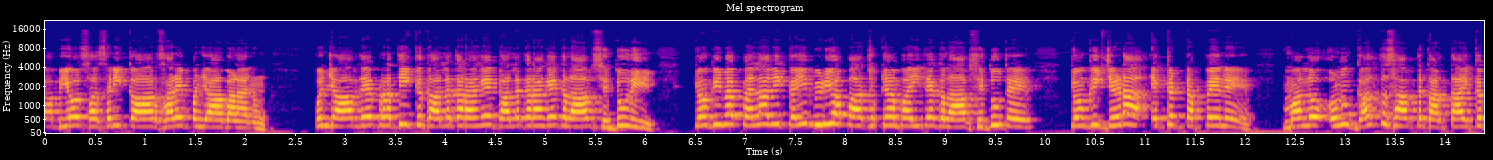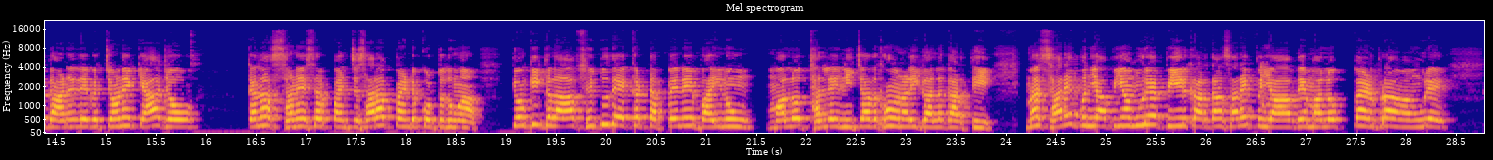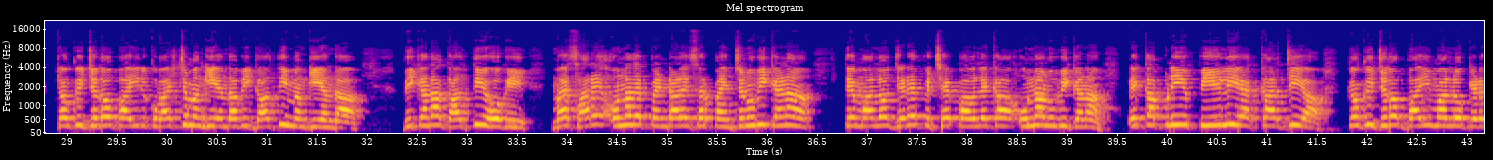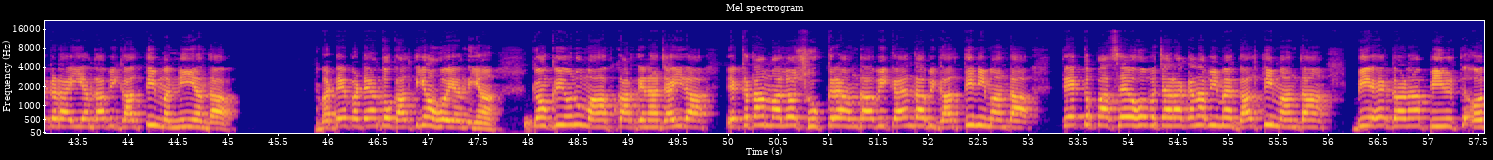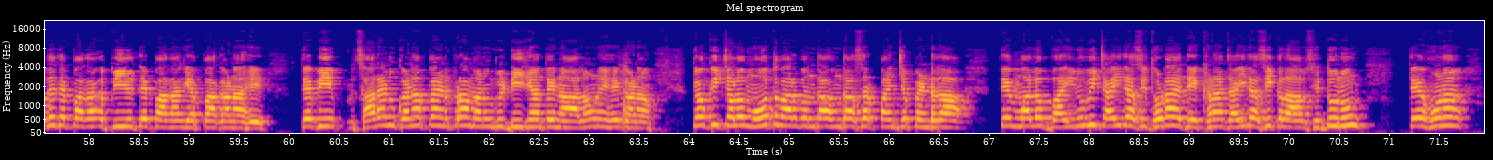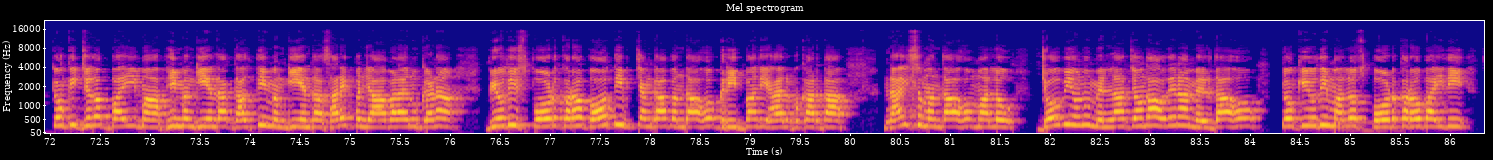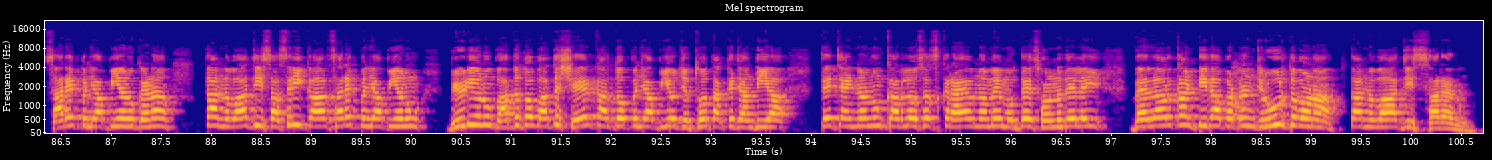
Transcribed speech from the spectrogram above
ਪੰਜਾਬੀਓ, ਸਤਿ ਸ੍ਰੀ ਅਕਾਲ ਸਾਰੇ ਪੰਜਾਬ ਵਾਲਿਆਂ ਨੂੰ। ਪੰਜਾਬ ਦੇ ਪ੍ਰਤੀ ਇੱਕ ਗੱਲ ਕਰਾਂਗੇ ਗੱਲ ਕਰਾਂਗੇ ਗੁਲਾਬ ਸਿੱਧੂ ਦੀ। ਕਿਉਂਕਿ ਮੈਂ ਪਹਿਲਾਂ ਵੀ ਕਈ ਵੀਡੀਓ ਪਾ ਚੁੱਕਿਆ ਬਾਈ ਤੇ ਗੁਲਾਬ ਸਿੱਧੂ ਤੇ, ਕਿਉਂਕਿ ਜਿਹੜਾ ਇੱਕ ਟੱਪੇ ਨੇ, ਮੰਨ ਲਓ ਉਹਨੂੰ ਗਲਤ ਸਾਬਤ ਕਰਤਾ ਇੱਕ ਗਾਣੇ ਦੇ ਵਿੱਚ, ਉਹਨੇ ਕਿਹਾ ਜੋ, ਕਹਿੰਦਾ ਸਣੇ ਸਰਪੰਚ ਸਾਰਾ ਪਿੰਡ ਕੁੱਟ ਦੂੰਗਾ। ਕਿਉਂਕਿ ਗੁਲਾਬ ਸਿੱਧੂ ਦੇ ਇੱਕ ਟੱਪੇ ਨੇ ਬਾਈ ਨੂੰ, ਮੰਨ ਲਓ ਥੱਲੇ ਨੀਚਾ ਦਿਖਾਉਣ ਵਾਲੀ ਗੱਲ ਕਰਤੀ। ਮੈਂ ਸਾਰੇ ਪੰਜਾਬੀਆਂ ਮੂਰੇ ਅਪੀਲ ਕਰਦਾ, ਸਾਰੇ ਪੰਜਾਬ ਦੇ ਮੰਨ ਲਓ ਭੈਣ ਭਰਾਵਾਂ ਮੂਰੇ ਕਿਉਂਕਿ ਜਦੋਂ ਬਾਈ ਰਿਕੁਐਸਟ ਮੰਗੀ ਜਾਂਦਾ, ਵੀ ਗਲਤੀ ਮੰਗੀ ਜਾਂਦਾ, ਵੀ ਕਹਿੰਦਾ ਗਲਤੀ ਹੋ ਗਈ, ਮੈਂ ਸਾਰੇ ਉਹਨਾਂ ਦੇ ਪਿੰਡ ਵਾਲੇ ਸਰਪੰਚ ਨੂੰ ਵੀ ਕਹਿਣਾ ਤੇ ਮੰਨ ਲਓ ਜਿਹੜੇ ਪਿੱਛੇ ਪਬਲਿਕ ਆ, ਉਹਨਾਂ ਨੂੰ ਵੀ ਕਹਿਣਾ। ਇੱਕ ਆਪਣੀ ਅਪੀਲ ਹੀ ਆ ਕਰਜੀ ਆ, ਕਿਉਂਕਿ ਜਦੋਂ ਬਾਈ ਮੰਨ ਲਓ ਗਿੜਗੜਾਈ ਜਾਂਦਾ, ਵੀ ਗਲਤੀ ਮੰਨੀ ਜਾਂਦਾ ਵੱਡੇ ਵੱਡਿਆਂ ਤੋਂ ਗਲਤੀਆਂ ਹੋ ਜਾਂਦੀਆਂ, ਕਿਉਂਕਿ ਉਹਨੂੰ ਮਾਫ ਕਰ ਦੇਣਾ ਚਾਹੀਦਾ। ਇੱਕ ਤਾਂ ਮੰਨ ਲਓ ਸ਼ੁਕਰਿਆ ਹੁੰਦਾ ਵੀ ਕਹਿੰਦਾ ਵੀ ਗਲਤੀ ਨਹੀਂ ਮੰਨਦਾ ਤੇ ਇੱਕ ਪਾਸੇ ਉਹ ਵਿਚਾਰਾ ਕਹਿੰਦਾ ਵੀ ਮੈਂ ਗਲਤੀ ਮੰਨਦਾ ਵੀ ਇਹ ਗਾਣਾ ਅਪੀਲ ਉਹਦੇ ਤੇ ਪਾ ਦਾਂ- ਅਪੀਲ ਤੇ ਪਾ ਦਾਂਗੇ ਆਪਾਂ ਗਾਣਾ ਇਹ। ਤੇ ਵੀ ਸਾਰਿਆਂ ਨੂੰ ਕਹਿਣਾ, ਭੈਣ ਭਰਾਵਾਂ ਨੂੰ ਵੀ ਡੀਜਿਆਂ ਤੇ ਨਾ ਲਾਉਣ ਇਹ ਗਾਣਾ। ਕਿਉਂਕਿ ਚਲੋ ਮੋਹਤਵਾਰ ਬੰਦਾ ਹੁੰਦਾ ਸਰਪੰਚ ਪਿੰਡ ਦਾ ਤੇ ਮੰਨ ਲਓ ਬਾਈ ਨੂੰ ਵੀ ਚਾਹੀਦਾ ਸੀ ਥੋੜਾ ਜਿਹਾ ਦੇਖਣਾ ਚਾਹੀਦਾ ਸੀ ਕਲਾਬ ਸਿੱਧੂ ਨੂੰ। ਤੇ ਹੁਣ ਕਿਉਂਕਿ ਜਦੋਂ ਬਾਈ ਮਾਫੀ ਮੰਗੀ ਜਾਂਦਾ, ਗਲਤੀ ਮੰਗੀ ਜਾਂਦਾ, ਸਾਰੇ ਪੰਜਾਬ ਵਾਲਿਆਂ ਨੂੰ ਕਹਿਣਾ ਵੀ ਉਹਦੀ ਸਪੋਰਟ ਕਰੋ, ਬਹੁਤ ਹੀ ਚੰਗਾ ਬੰਦਾ ਉਹ, ਗਰੀਬਾਂ ਦੀ ਹੈਲਪ ਕਰਦਾ ਨਾਈਸ ਮੰਦਾ ਉਹ, ਮੰਨ ਲਓ, ਜੋ ਵੀ ਉਹਨੂੰ ਮਿਲਣਾ ਚਾਹੁੰਦਾ ਉਹਦੇ ਨਾਲ ਮਿਲਦਾ ਉਹ, ਕਿਉਂਕਿ ਉਹਦੀ ਮੰਨ ਲਓ ਸਪੋਰਟ ਕਰੋ ਬਾਈ ਦੀ, ਸਾਰੇ ਪੰਜਾਬੀਆਂ ਨੂੰ ਕਹਿਣਾ, ਧੰਨਵਾਦ ਜੀ, ਸਤਿ ਸ੍ਰੀ ਅਕਾਲ, ਸਾਰੇ ਪੰਜਾਬੀਆਂ ਨੂੰ, ਵੀਡੀਓ ਨੂੰ ਵੱਧ ਤੋਂ ਵੱਧ ਸ਼ੇਅਰ ਕਰ ਦਿਓ ਪੰਜਾਬੀਓ, ਜਿੱਥੋਂ ਤੱਕ ਜਾਂਦੀ ਆ, ਤੇ ਚੈਨਲ ਨੂੰ ਕਰ ਲਓ ਸਬਸਕ੍ਰਾਈਬ ਨਵੇਂ ਮੁੱਦੇ ਸੁਣਨ ਦੇ ਲਈ ਬੈਲ ਔਰ ਘੰਟੀ ਦਾ ਬਟਨ ਜ਼ਰੂਰ ਦਬਾਉਣਾ, ਧੰਨਵਾਦ ਜੀ ਸਾਰਿਆਂ ਨੂੰ।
